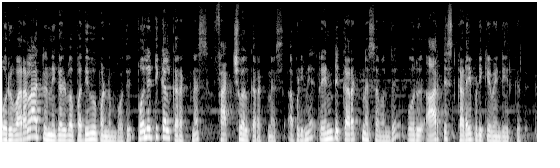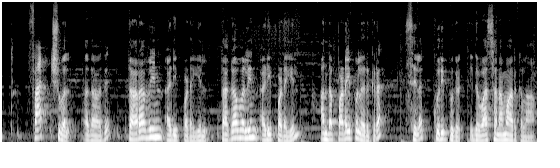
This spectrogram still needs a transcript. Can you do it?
ஒரு வரலாற்று நிகழ்வை பதிவு பண்ணும்போது பொலிட்டிக்கல் கரெக்ட்னஸ் ஃபேக்சுவல் கரெக்ட்னஸ் அப்படின்னு ரெண்டு கரெக்ட்னஸை வந்து ஒரு ஆர்டிஸ்ட் கடைபிடிக்க வேண்டியிருக்குது. ஃபேக்சுவல் அதாவது தரவின் அடிப்படையில் தகவலின் அடிப்படையில் அந்த படைப்பில் இருக்கிற சில குறிப்புகள். இது வசனமாக இருக்கலாம்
